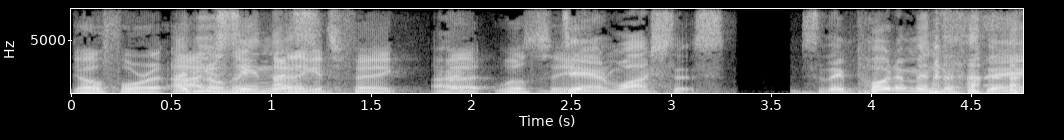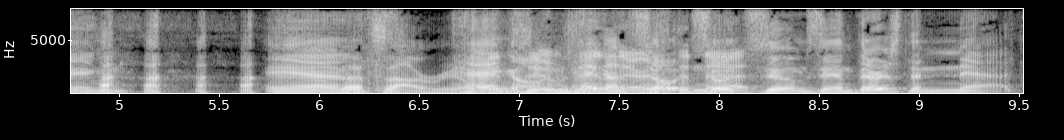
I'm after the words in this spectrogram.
Go for it. Have I you don't think, seen I think it's fake, All but right. we'll see. Dan, watch this. So they put him in the thing, and That's not real. Hang It on, zooms hang in, on. so, the so it zooms in. There's the net,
